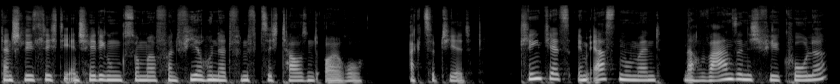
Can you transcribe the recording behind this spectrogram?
dann schließlich die Entschädigungssumme von 450.000 Euro akzeptiert. Klingt jetzt im ersten Moment nach wahnsinnig viel Kohle.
